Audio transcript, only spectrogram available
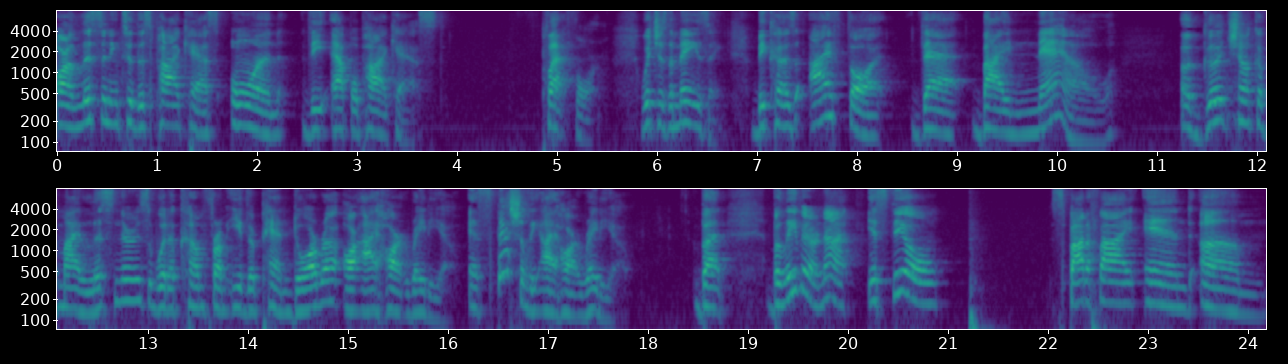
are listening to this podcast on the Apple Podcast platform, which is amazing because I thought that by now, a good chunk of my listeners would have come from either Pandora or iHeartRadio, especially iHeartRadio. But believe it or not, it's still Spotify and um,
